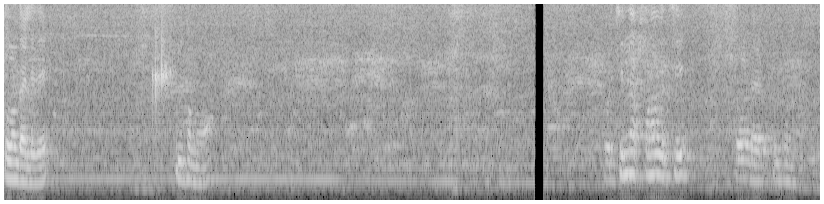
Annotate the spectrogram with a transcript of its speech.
கூலண்ட் ஆயில் இது. ஃபில் பண்ணுவோம். ஒரு சின்ன ஃபனல் வச்சு கூலண்ட் ஆயில்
